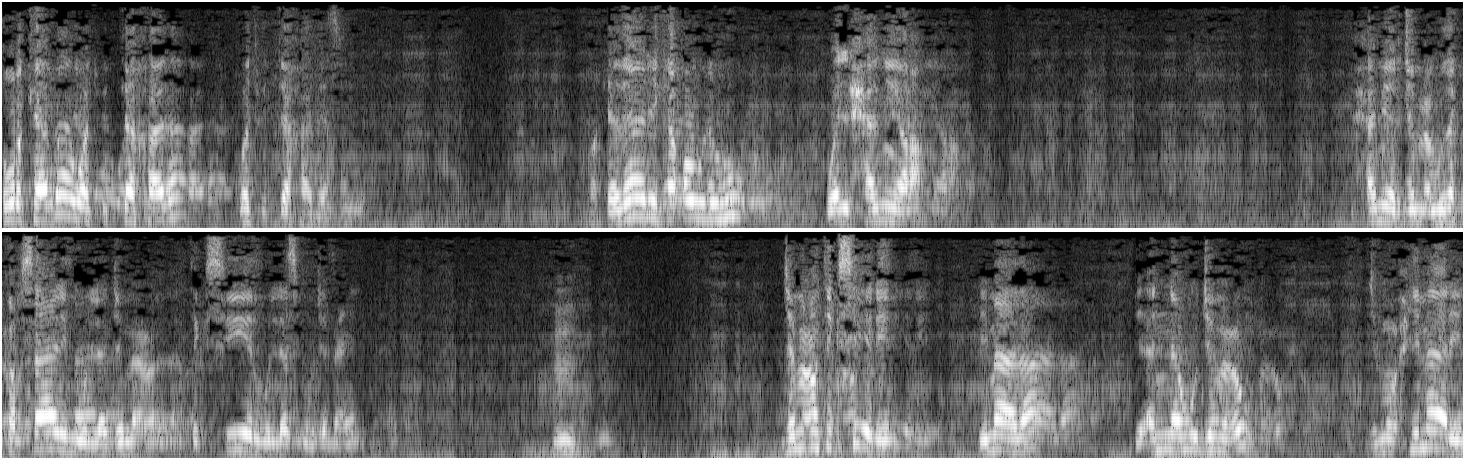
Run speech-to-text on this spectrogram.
تركب وتتخذ وتتخذ وكذلك قوله والحميرة. حمير جمع مذكر سالم ولا جمع تكسير ولا اسمه جمعين؟ جمع تكسير. لماذا؟ لأنه جمع جمع حمار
